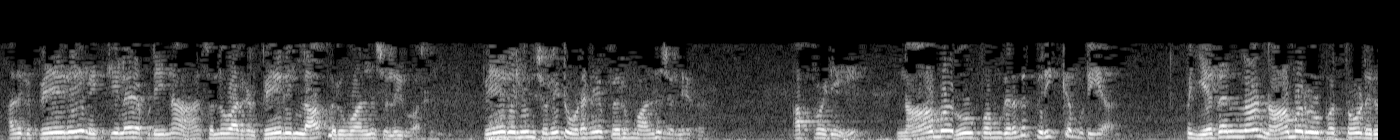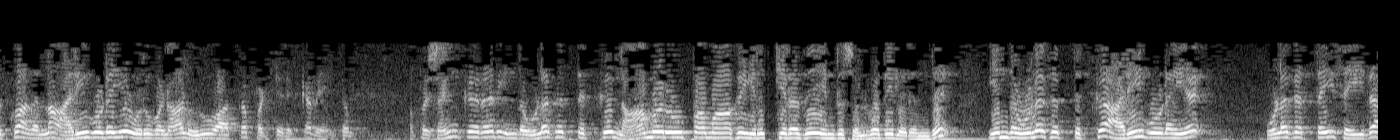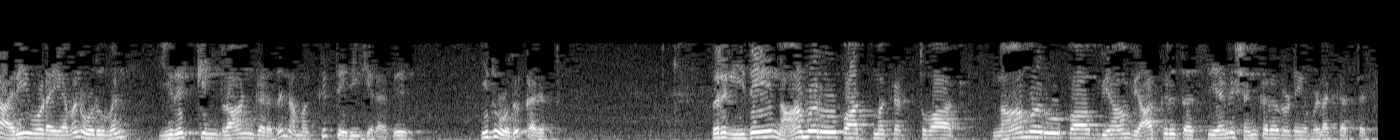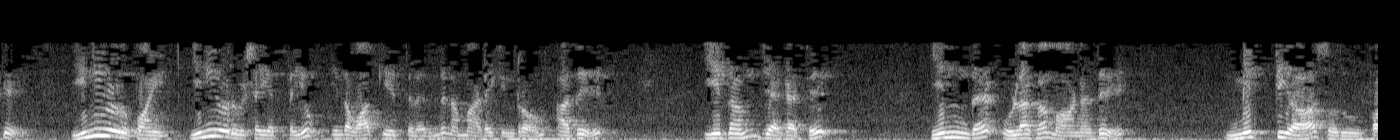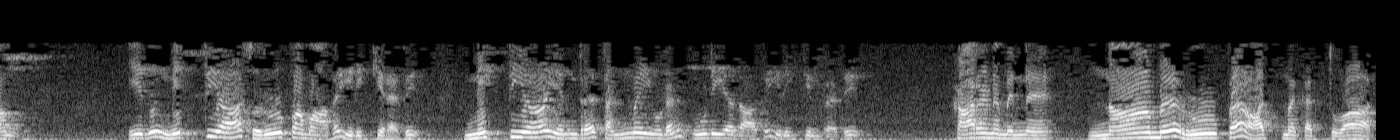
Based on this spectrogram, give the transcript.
அதுக்கு பேரே வைக்கல அப்படின்னா சொல்லுவார்கள் பேரில்லா பெருமாள்னு சொல்லிடுவார்கள். பேரிலும் சொல்லிட்டு உடனே பெருமாள்னு சொல்லிடுறாங்க அப்படி நாம ரூபம்ங்கிறது பிரிக்க முடியாது. இப்ப எதெல்லாம் நாம ரூபத்தோடு இருக்கோ அதெல்லாம் அறிவுடைய ஒருவனால் உருவாக்கப்பட்டிருக்க வேண்டும். அப்ப சங்கரர் இந்த உலகத்துக்கு நாம ரூபமாக இருக்கிறது என்று சொல்வதிலிருந்து இந்த உலகத்துக்கு அறிவுடைய உலகத்தை செய்த அறிவுடையவன் ஒருவன் இருக்கின்றான்ங்கிறது நமக்கு தெரிகிறது. இது ஒரு கருத்து. பிறகு இதே நாமரூபாத்மகத்துவாத் நாமரூபாபியாம் வியாக்கிருத்தியன்னு சங்கரருடைய விளக்கத்திற்கு இனி ஒரு பாயிண்ட் இனி ஒரு விஷயத்தையும் இந்த வாக்கியத்திலிருந்து நம்ம அடைகின்றோம். அது இதம் ஜெகத்து இந்த உலகமானது மித்தியா சொரூபம் இது மித்தியா சொரூபமாக இருக்கிறது. மித்தியா என்ற தன்மையுடன் கூடியதாக இருக்கின்றது. காரணம் என்ன? நாம ரூப ஆத்மகத்துவா.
